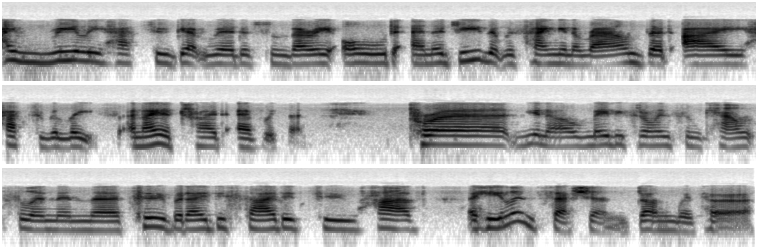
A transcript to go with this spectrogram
I really had to get rid of some very old energy that was hanging around that I had to release. And I had tried everything prayer, you know, maybe throw in some counseling in there too. But I decided to have a healing session done with her.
